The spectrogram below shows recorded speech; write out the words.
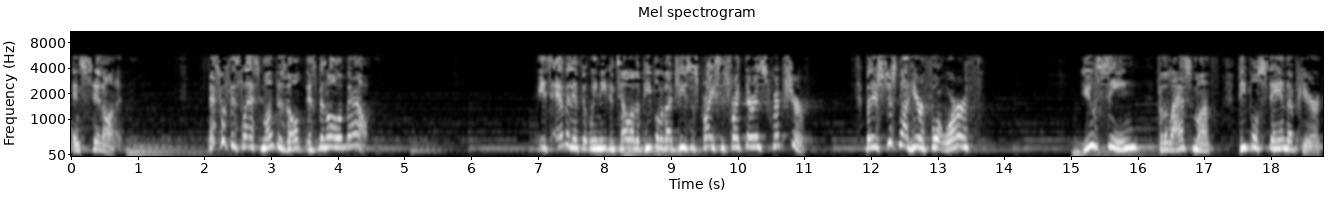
and sit on it. That's what this last month is all, has been all about. It's evident that we need to tell other people about Jesus Christ. It's right there in scripture. But it's just not here in Fort Worth. You've seen for the last month people stand up here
